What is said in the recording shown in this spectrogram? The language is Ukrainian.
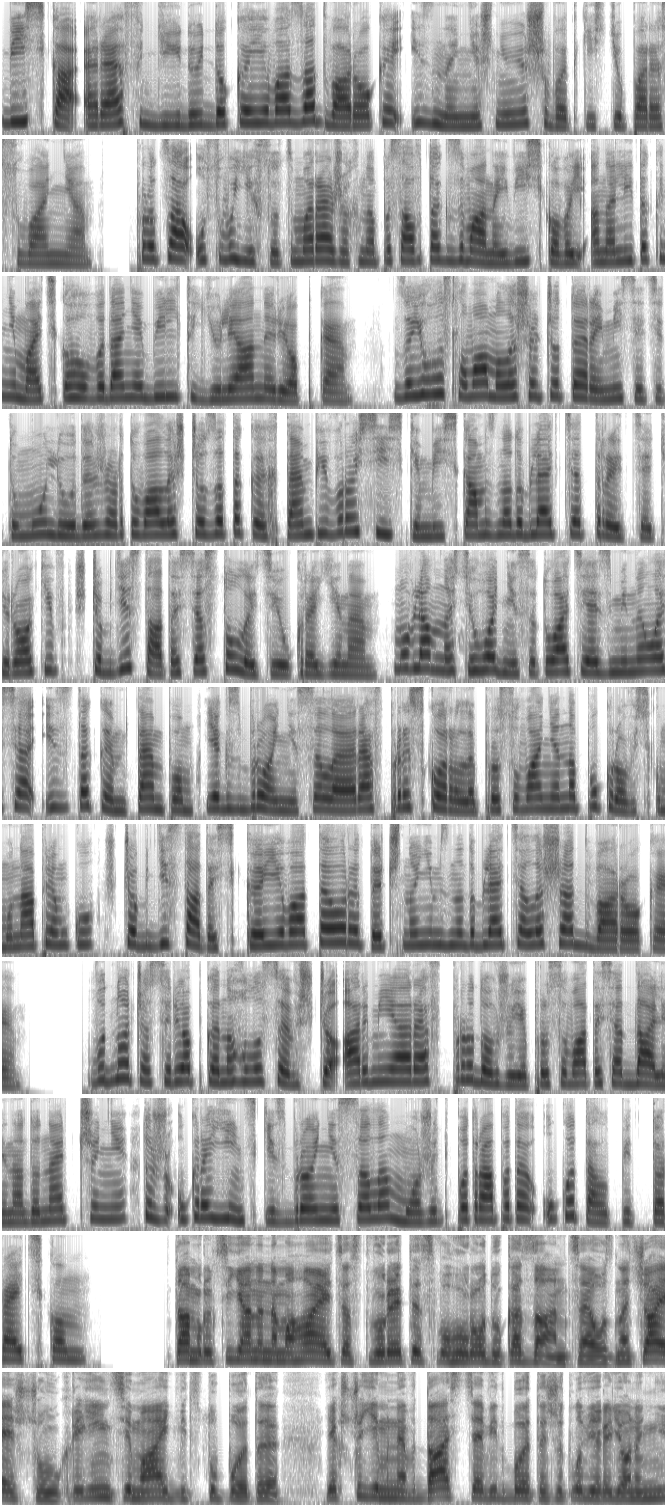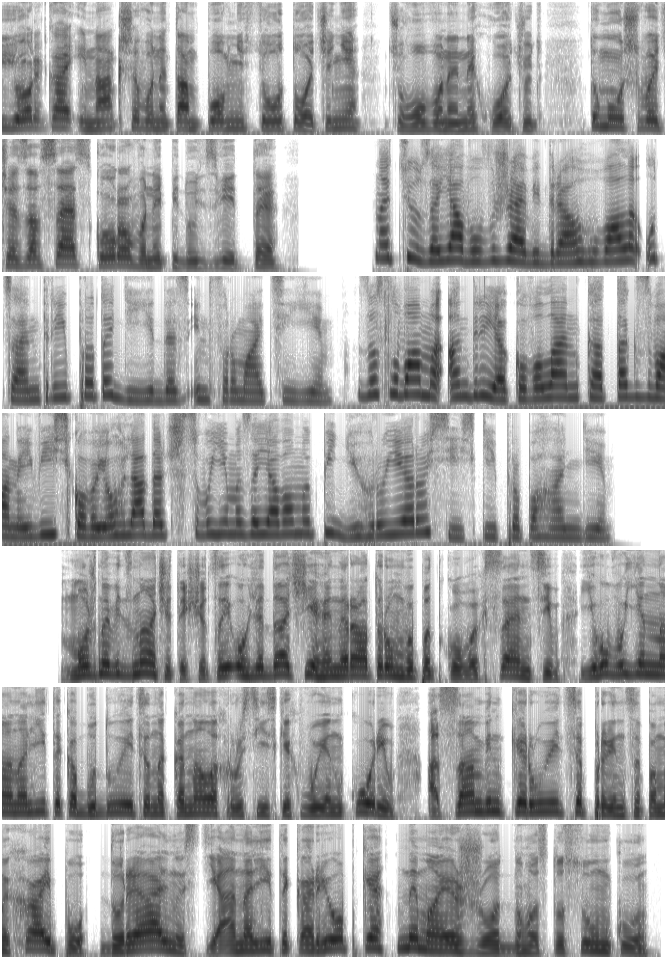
Війська РФ дійдуть до Києва за два роки із нинішньою швидкістю пересування. Про це у своїх соцмережах написав так званий військовий аналітик німецького видання Більд Юліан Рьопке. За його словами, лише чотири місяці тому люди жартували, що за таких темпів російським військам знадобляться 30 років, щоб дістатися столиці України. Мовляв, на сьогодні ситуація змінилася і з таким темпом, як збройні сили РФ прискорили просування на Покровському напрямку, щоб дістатись Києва, теоретично їм знадобляться лише два роки. Водночас Рьопке наголосив, що армія РФ продовжує просуватися далі на Донеччині, тож українські збройні сили можуть потрапити у котел під Торецьком. Там росіяни намагаються створити свого роду казан. Це означає, що українці мають відступити. Якщо їм не вдасться відбити житлові райони Нью-Йорка, інакше вони там повністю оточені, чого вони не хочуть. Тому швидше за все, скоро вони підуть звідти. На цю заяву вже відреагували у центрі протидії дезінформації. За словами Андрія Коваленка, так званий військовий оглядач своїми заявами підігрує російській пропаганді. Можна відзначити, що цей оглядач є генератором випадкових сенсів. Його воєнна аналітика будується на каналах російських воєнкорів, а сам він керується принципами хайпу. До реальності аналітика Рьопке не має жодного стосунку.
